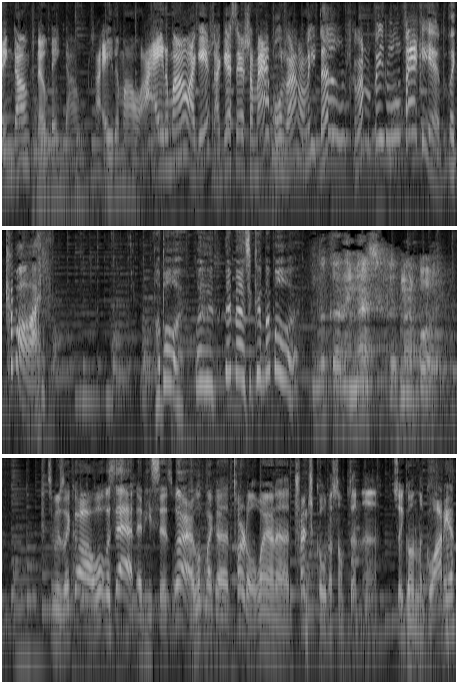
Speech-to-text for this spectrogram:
Ding dongs? No ding dongs. I ate them all. I ate them all, I guess. I guess there's some apples. I don't eat those because I'm a big little fat kid. Like, come on. My boy, what, they massacred my boy. Look how they massacred my boy. Someone's like, oh, what was that? And he says, well, I look like a turtle wearing a trench coat or something. Uh, so you going to LaGuardia?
